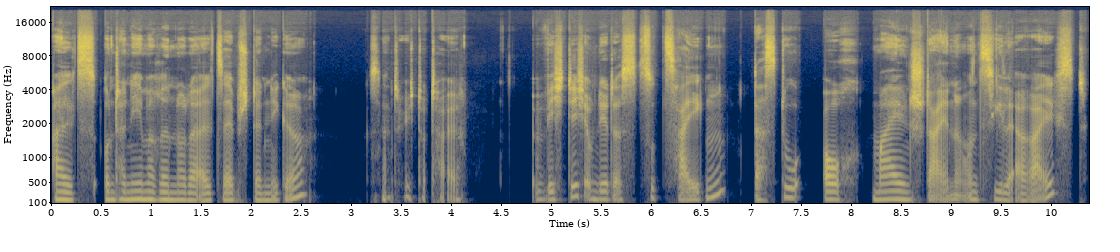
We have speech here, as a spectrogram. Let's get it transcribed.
als Unternehmerin oder als Selbstständige. Ist natürlich total wichtig, um dir das zu zeigen, dass du auch Meilensteine und Ziele erreichst.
